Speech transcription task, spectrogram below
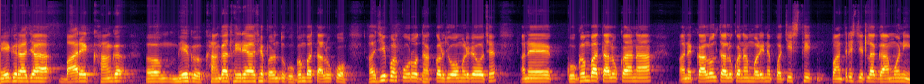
મેઘરાજા બારે ખાંગ મેઘ ખાંગા થઈ રહ્યા છે, પરંતુ ઘોઘંબા તાલુકો હજી પણ કોરો ધાકડ જોવા મળી રહ્યો છે અને ઘોઘંબા તાલુકાના અને કાલોલ તાલુકાના મળીને પચીસથી પાંત્રીસ જેટલા ગામોની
